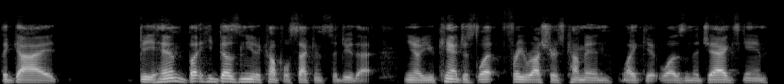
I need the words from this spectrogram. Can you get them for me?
the guy be him, but he does need a couple seconds to do that. You know, you can't just let free rushers come in like it was in the Jags game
